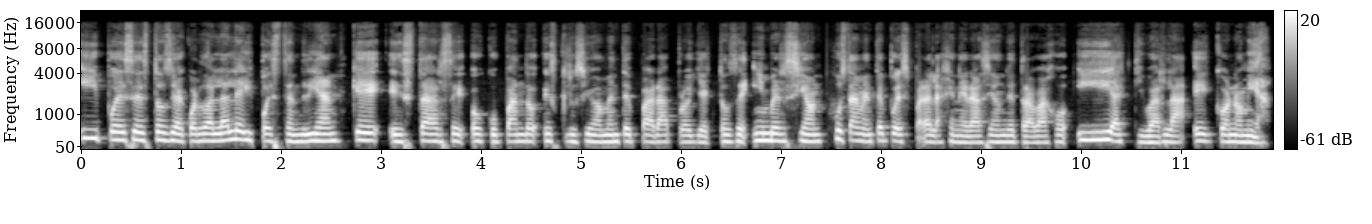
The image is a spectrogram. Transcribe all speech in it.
y pues estos de acuerdo a la ley pues tendrían que estarse ocupando exclusivamente para proyectos de inversión, justamente pues para la generación de trabajo y activar la economía.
